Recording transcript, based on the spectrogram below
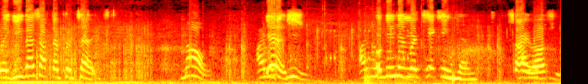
Like, you guys have to protect. No. I Yes. refuse. I refuse. Okay, then we're taking him. Sorry, I love. Love,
